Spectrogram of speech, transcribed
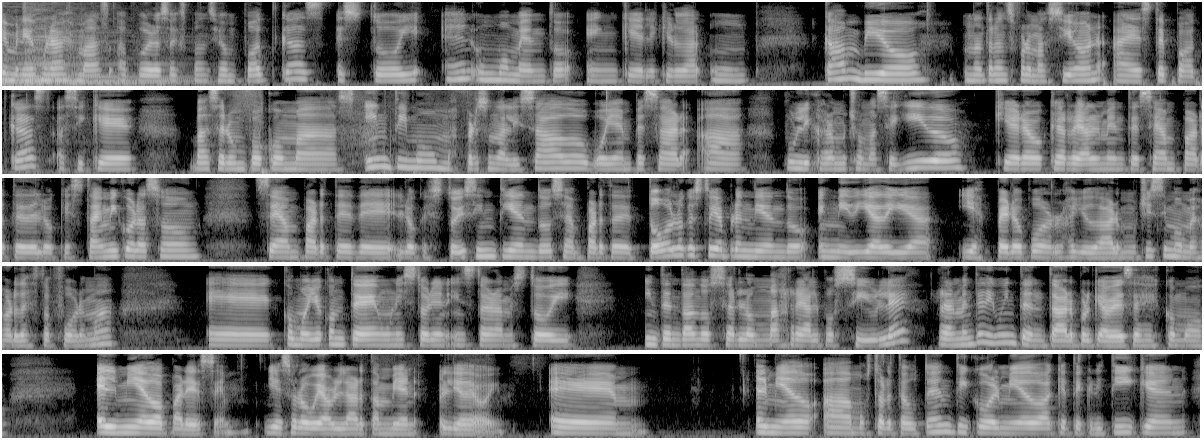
bienvenidos una vez más a Poderosa Expansión Podcast. Estoy en un momento en que le quiero dar un cambio, una transformación a este podcast, así que va a ser un poco más íntimo, más personalizado. Voy a empezar a publicar mucho más seguido. Quiero que realmente sean parte de lo que está en mi corazón, sean parte de lo que estoy sintiendo, sean parte de todo lo que estoy aprendiendo en mi día a día y espero poderlos ayudar muchísimo mejor de esta forma. Eh, como yo conté en una historia en Instagram, estoy intentando ser lo más real posible. Realmente digo intentar porque a veces es como el miedo aparece y eso lo voy a hablar también el día de hoy. Em, el miedo a mostrarte auténtico, el miedo a que te critiquen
